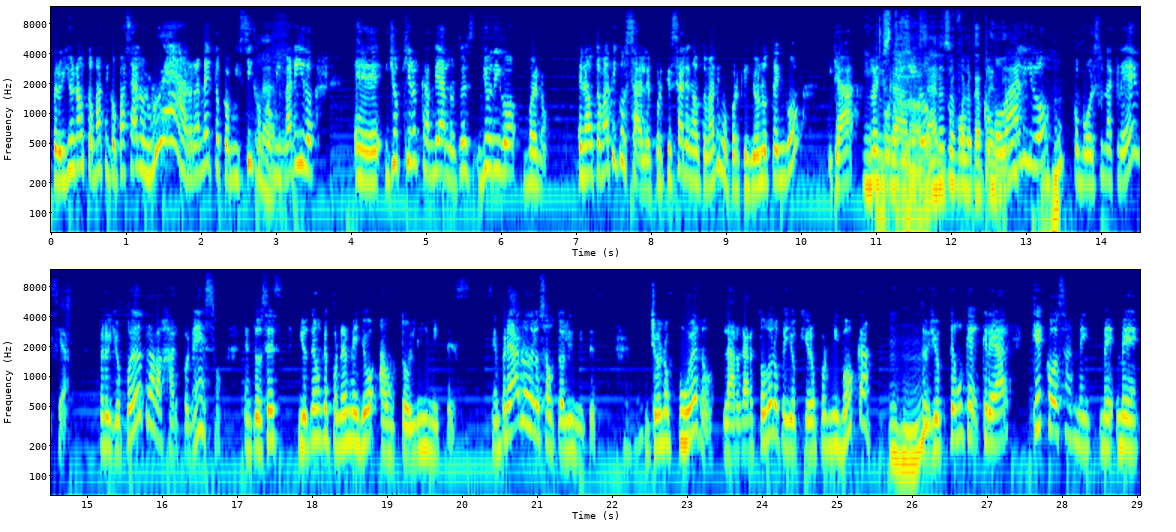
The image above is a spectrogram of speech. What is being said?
pero yo en automático pasa algo, remeto con mis hijos, con mi marido, eh, yo quiero cambiarlo. Entonces yo digo, bueno, en automático sale, ¿por qué sale en automático? Porque yo lo tengo ya reconocido como, válido, como es una creencia pero yo puedo trabajar con eso. Entonces, yo tengo que ponerme yo autolímites. Siempre hablo de los autolímites. Yo no puedo largar todo lo que yo quiero por mi boca. Entonces, yo tengo que crear qué cosas me, me, me,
